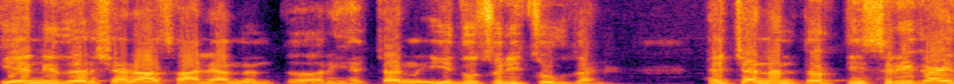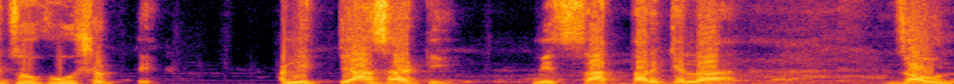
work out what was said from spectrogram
हे निदर्शनास आल्यानंतर ह्याच्या ही दुसरी चूक झाली. ह्याच्यानंतर तिसरी काय चूक होऊ शकते? आणि त्यासाठी मी सात तारखेला जाऊन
